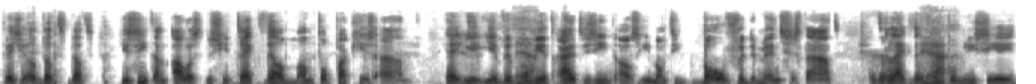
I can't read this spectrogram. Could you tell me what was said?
Weet je wel, dat, dat, je ziet aan alles. Dus je trekt wel mantelpakjes aan. Je je Ja. probeert eruit te zien als iemand die boven de mensen staat. En tegelijkertijd Ja. dan communiceer je.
